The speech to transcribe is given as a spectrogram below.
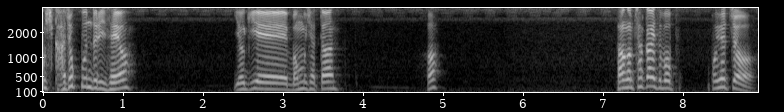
혹시 가족분들이세요? 여기에 머무셨던? 어? 방금 창가에서 뭐 보- 보셨죠?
